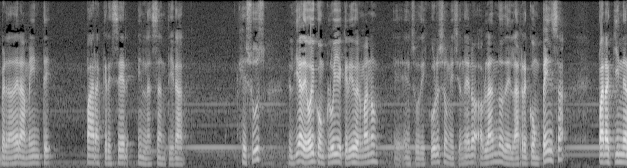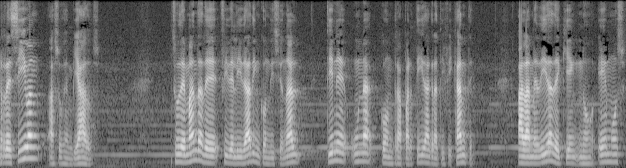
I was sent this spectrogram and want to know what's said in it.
verdaderamente para crecer en la santidad. Jesús el día de hoy concluye, queridos hermanos, eh, en su discurso misionero hablando de la recompensa para quienes reciban a sus enviados. Su demanda de fidelidad incondicional tiene una contrapartida gratificante a la medida de quien nos hemos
